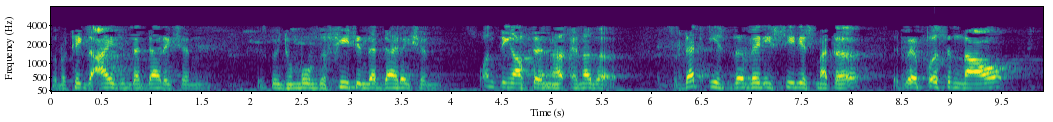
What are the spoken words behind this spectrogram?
So to take the eyes in that direction, it's going to move the feet in that direction, one thing after another. So that is the very serious matter, that where a person now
